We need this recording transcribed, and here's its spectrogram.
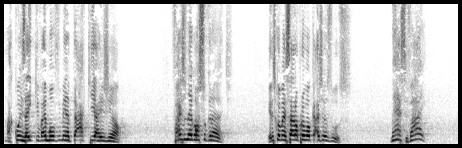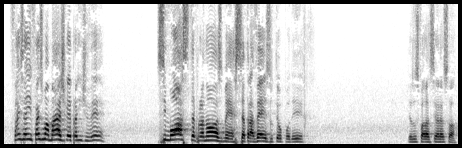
uma coisa aí que vai movimentar aqui a região. Faz um negócio grande. Eles começaram a provocar Jesus. Mestre, vai. Faz aí, faz uma mágica aí para a gente ver. Se mostra para nós, mestre, através do teu poder. Jesus fala assim: olha só.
